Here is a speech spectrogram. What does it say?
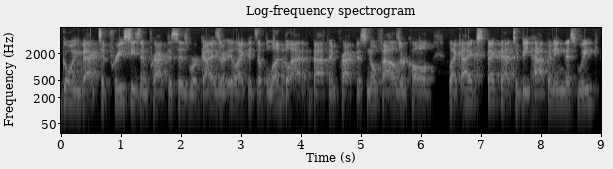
going back to preseason practices where guys are like, it's a blood bath in practice. No fouls are called. Like, I expect that to be happening this week.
